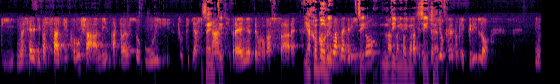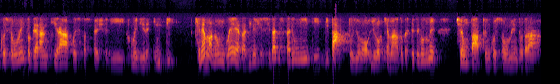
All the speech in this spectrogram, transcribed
di una serie di passaggi cruciali attraverso cui tutti gli aspiranti premier devono passare. Jacoboni, per quanto riguarda Grillo, sì, la, dimmi, la dimmi. Sì, certo. io credo che Grillo in questo momento garantirà questa specie di, come dire, di chiamiamola non guerra, di necessità di stare uniti, di patto io l'ho, io l'ho chiamato, perché secondo me c'è un patto in questo momento tra,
